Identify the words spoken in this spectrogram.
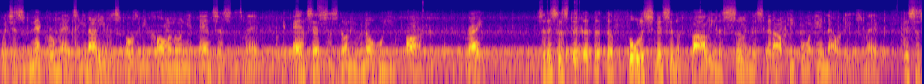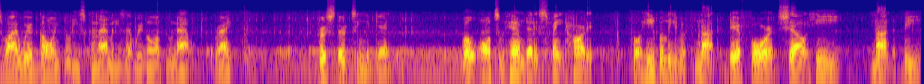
which is necromancy. You're not even supposed to be calling on your ancestors, man. Your ancestors don't even know who you are, right? So this is the, the, the, foolishness and the folly and the silliness that our people are in nowadays, man. This is why we're going through these calamities that we're going through now, right? Verse 13 again. Woe unto him that is faint hearted, for he believeth not, therefore shall he not be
